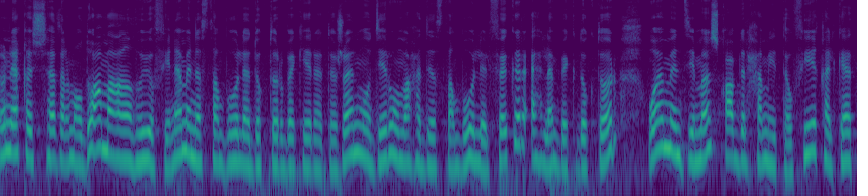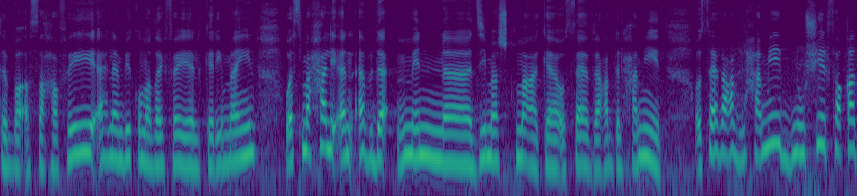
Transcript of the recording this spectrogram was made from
نناقش هذا الموضوع مع ضيوفنا من إسطنبول دكتور بكيرة تجان مدير معهد إسطنبول للفكر. أهلا بك دكتور. ومن دمشق عبد الحميد توفيق الكاتب الصحفي. أهلا بكم ضيفي الكريمين. واسمح لي أن أبدأ من دمشق معك أستاذ عبد الحميد. أستاذ عبد الحميد نشير فقط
